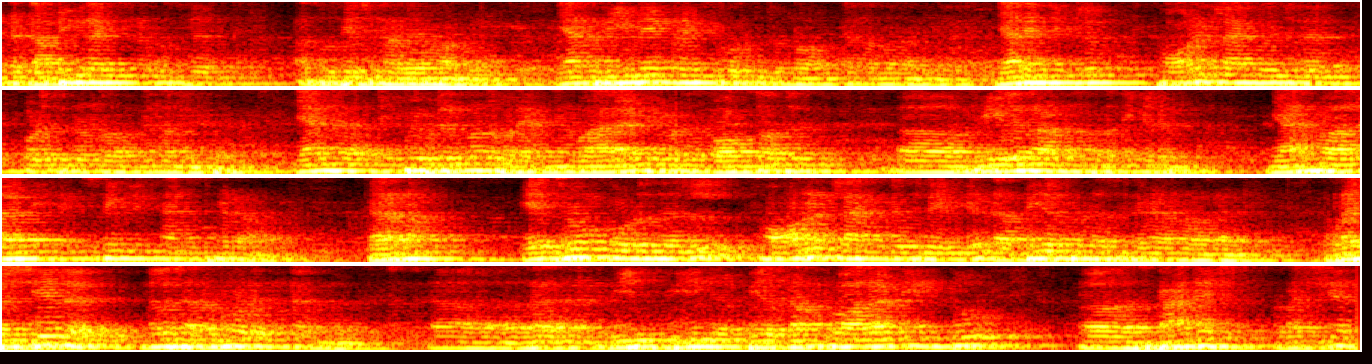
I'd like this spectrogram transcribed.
എന്റെ ഡബിംഗ് റൈറ്റ്സിനെ കുറിച്ച് അസോസിയേഷൻ അറിയാൻ ഞാൻ റീമേക്ക് റൈറ്റ്സ് കൊടുത്തിട്ടുണ്ടോ എന്നുള്ളതാണ് ഞാൻ എന്തെങ്കിലും ഫോറിൻ ലാംഗ്വേജിൽ കൊടുത്തിട്ടുണ്ടോ എന്നുള്ളത് ഞാൻ ഇപ്പൊ ഇവിടെ നിന്നോട് പറയാം. ഞാൻ വാലാട്ടി ഇവിടെ ബോക്സ് ഓഫീസ് ഫീലർ ആണെന്ന് പറഞ്ഞെങ്കിലും ഞാൻ വാലാട്ടി എക്സ്ട്രീംലി സാറ്റിസ്ഫൈഡ് ആണ്. കാരണം ഏറ്റവും കൂടുതൽ ഫോറിൻ ലാംഗ്വേജിലേക്ക് ഡബ് ചെയ്യപ്പെട്ട സിനിമയാണ് വാലാട്ടി റഷ്യയിൽ ഇന്നലെ ശരഫ് പറയുന്നുണ്ടായിരുന്നു വാലാട്ടി ഇൻ ടു സ്പാനിഷ് റഷ്യൻ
